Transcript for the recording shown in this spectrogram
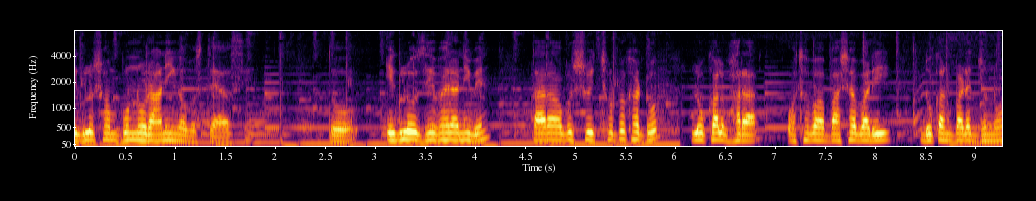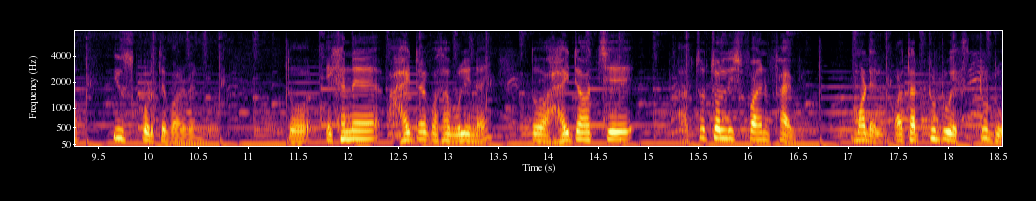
এগুলো সম্পূর্ণ রানিং অবস্থায় আছে। তো এগুলো যে ভাড়া নেবেন, তারা অবশ্যই ছোটোখাটো লোকাল ভাড়া অথবা বাসা বাড়ি দোকানপাটের জন্য ইউজ করতে পারবেন। তো এখানে হাইটের কথা বলি নাই, তো হাইটা হচ্ছে চল্লিশ পয়েন্ট ফাইভ মডেল অর্থাৎ two two X two two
